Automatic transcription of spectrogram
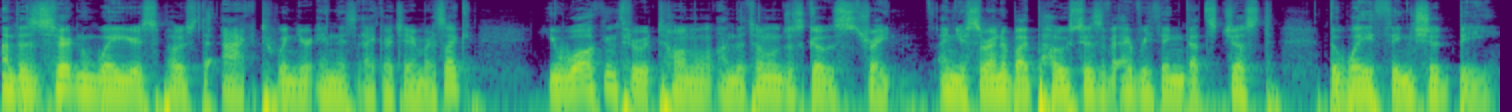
And there's a certain way you're supposed to act when you're in this echo chamber. It's like you're walking through a tunnel and the tunnel just goes straight and you're surrounded by posters of everything that's just the way things should be.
